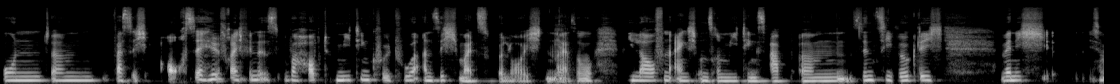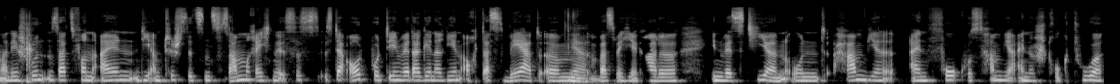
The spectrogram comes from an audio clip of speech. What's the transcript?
Und ähm, was ich auch sehr hilfreich finde, ist überhaupt Meetingkultur an sich mal zu beleuchten. Ja. Also wie laufen eigentlich unsere Meetings ab? Ähm, sind sie wirklich, wenn ich ich sag mal, den Stundensatz von allen, die am Tisch sitzen, zusammenrechne, ist es, ist der Output, den wir da generieren, auch das wert, ähm, ja. was wir hier gerade investieren? Und haben wir einen Fokus, haben wir eine Struktur?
